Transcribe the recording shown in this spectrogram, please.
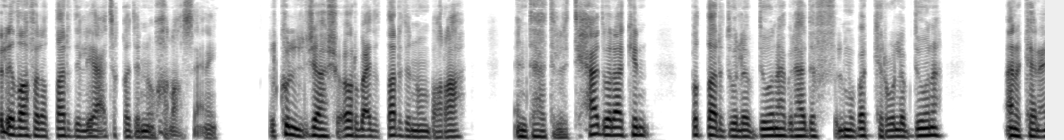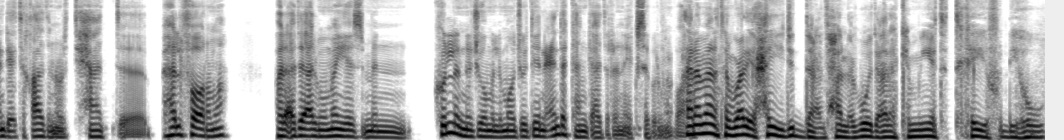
بالإضافة للطرد اللي أعتقد إنه خلاص يعني الكل جاه شعور بعد الطرد إنه المباراة انتهت الاتحاد ولكن بالطرد ولا بدونه بالهدف المبكر ولا بدونه أنا كان عندي اعتقاد إنه الاتحاد بهالفورمة وهالأداء المميز من كل النجوم اللي موجودين عنده كان قادر إنه يكسب المباراة. أنا امانه ابو علي احيي جدا عبد الحليم العبود على كمية التكيف اللي هو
